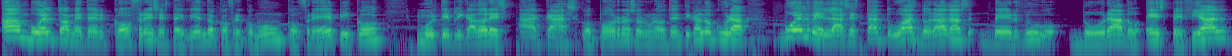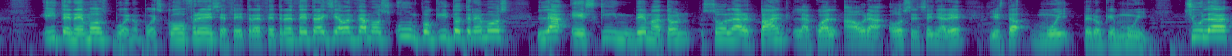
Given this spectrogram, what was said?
Han vuelto a meter cofres, estáis viendo, cofre común, cofre épico. Multiplicadores a cascoporro, son una auténtica locura. Vuelven las estatuas doradas, verdugo dorado especial. Y tenemos, bueno, pues cofres, etcétera, etcétera, etcétera. Y si avanzamos un poquito tenemos la skin de matón Solar Punk, la cual ahora os enseñaré. Y está muy, pero que muy chula.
